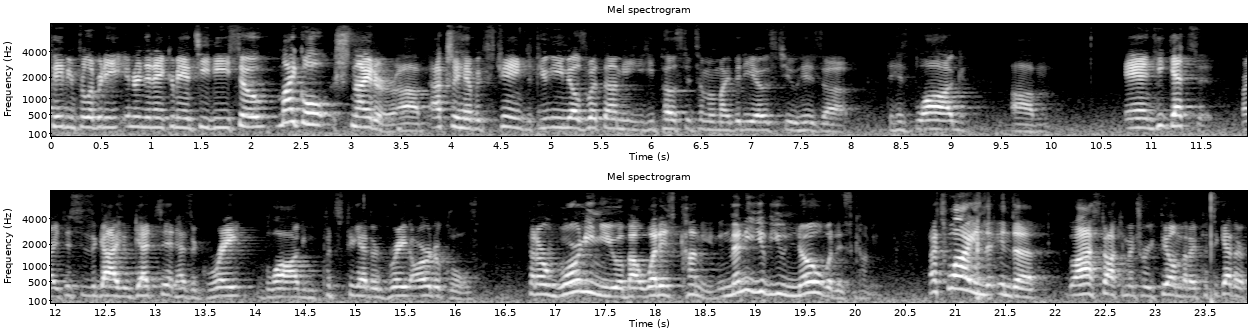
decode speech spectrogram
Fabian for Liberty, Internet Anchorman TV. So, Michael Snyder, uh, actually have exchanged a few emails with him. He, he posted some of my videos to his, uh, to his blog, um, and he gets it, right? This is a guy who gets it, has a great blog, and puts together great articles that are warning you about what is coming. And many of you know what is coming. That's why in the, in the last documentary film that I put together,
